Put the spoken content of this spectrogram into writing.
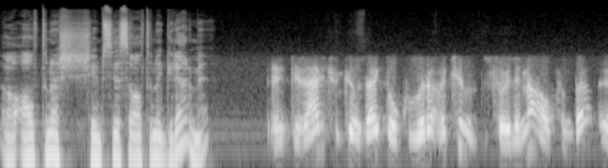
e, altına şemsiyesi altına girer mi? E, girer çünkü özellikle okulları açın söylemi altında e,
